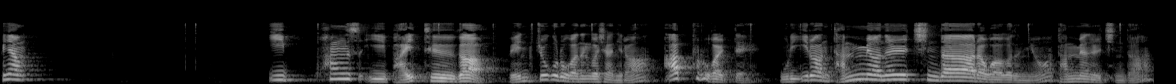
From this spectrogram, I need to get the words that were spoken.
그냥 이 황스 이 바이트가 왼쪽으로 가는 것이 아니라 앞으로 갈 때 우리 이러한 단면을 친다라고 하거든요. 단면을 친다.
